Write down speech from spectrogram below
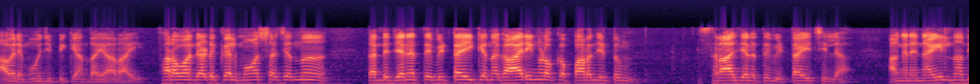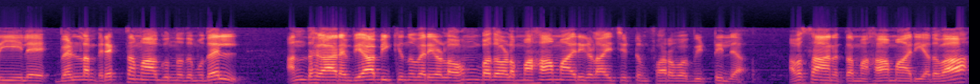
അവരെ മോചിപ്പിക്കാൻ തയ്യാറായി. ഫറവോന്റെ അടുക്കൽ മോശ ചെന്ന് തന്റെ ജനത്തെ വിട്ടയക്കുന്ന കാര്യങ്ങളൊക്കെ പറഞ്ഞിട്ടും ഇസ്രായേൽ ജനത്തെ വിട്ടയച്ചില്ല. അങ്ങനെ നൈൽ നദിയിലെ വെള്ളം രക്തമാകുന്നത് മുതൽ അന്ധകാരം വ്യാപിക്കുന്നവരെയുള്ള ഒമ്പതോളം മഹാമാരികൾ അയച്ചിട്ടും ഫറവ വിട്ടില്ല. അവസാനത്തെ മഹാമാരി അഥവാ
